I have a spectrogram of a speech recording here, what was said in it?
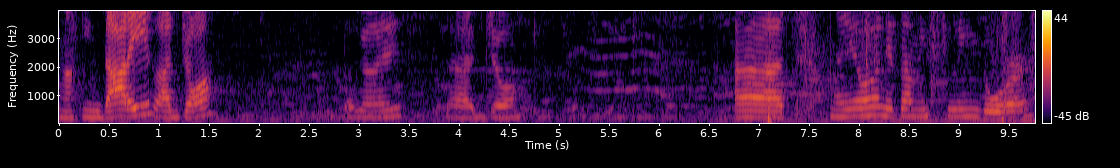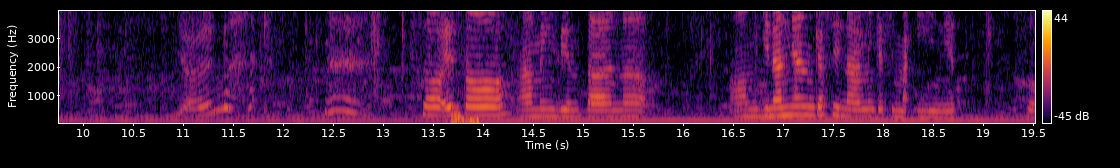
ng aking daddy, radyo. Ito, guys, radyo. At, ngayon, ito ang sling door. Yan. so, ito, aming bintana. Um, ginanyan kasi namin kasi mainit. So,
